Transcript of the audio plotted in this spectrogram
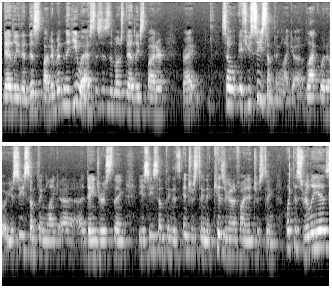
deadly than this spider, but in the U.S., this is the most deadly spider, right? So if you see something like a black widow, or you see something like a, a dangerous thing, you see something that's interesting that kids are going to find interesting, what this really is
